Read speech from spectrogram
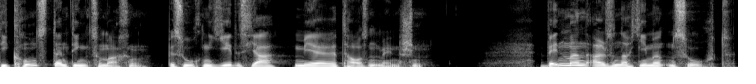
Die Kunst dein Ding zu machen besuchen jedes Jahr mehrere tausend Menschen. Wenn man also nach jemandem sucht,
